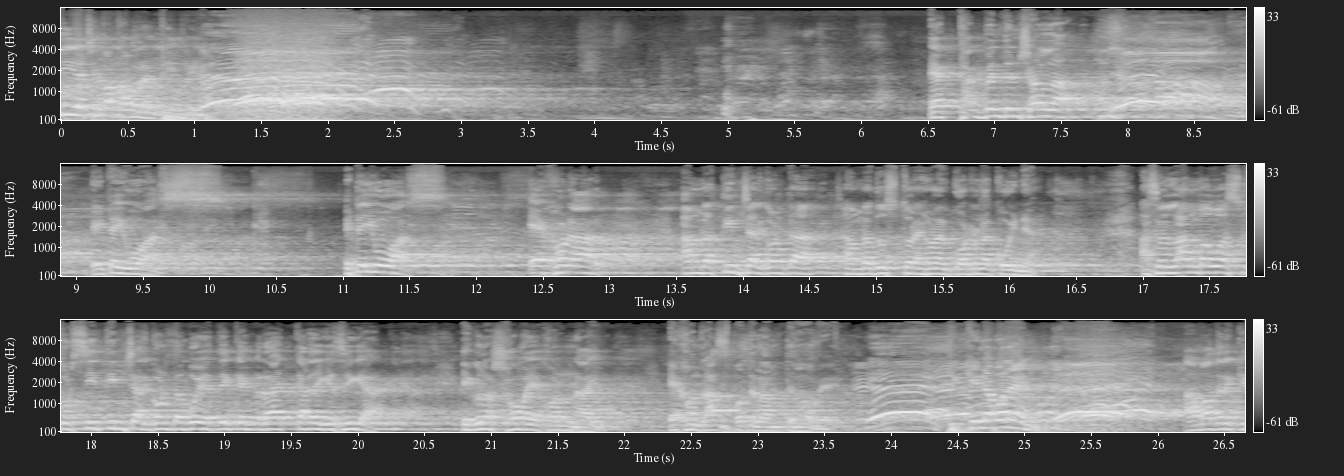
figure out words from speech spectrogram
দিয়েছে কথা বলেন ঠিক না? এক থাকবেন তো ইনশাল্লাহ এটাই ওয়াজ। এটাই ওয়াজ। এখন আর আমরা তিন চার ঘণ্টা, আমরা দোস্তরা এখন আর ঘটনা কই না। আসলে লম্বা ওয়াজ করছি, তিন চার ঘণ্টা বইয়ে থেকে রাত কাটাই গেছি গা। এগুলো সময় এখন নাই। এখন রাজপথে নামতে হবে। ঠিক কিনা বলেন? আমাদেরকে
